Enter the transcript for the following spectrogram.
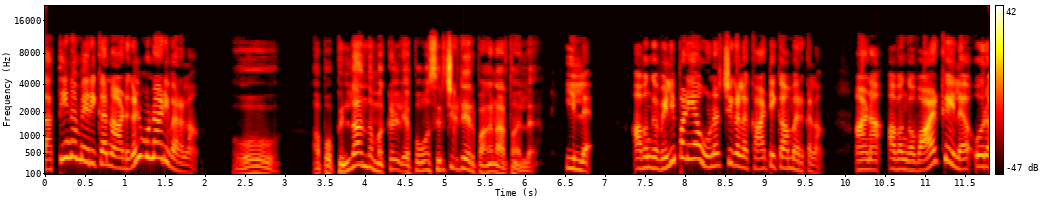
லத்தீன் அமெரிக்க நாடுகள் முன்னாடி வரலாம். ஓ அப்போ பின்லாந்த மக்கள் எப்பவும் சிரிச்சுக்கிட்டே இருப்பாங்கன்னு அர்த்தம் இல்ல? இல்ல. அவங்க வெளிப்படையா உணர்ச்சிகளை காட்டிக்காம இருக்கலாம். ஆனா அவங்க வாழ்க்கையில ஒரு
